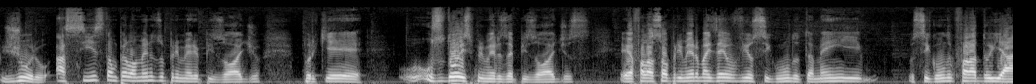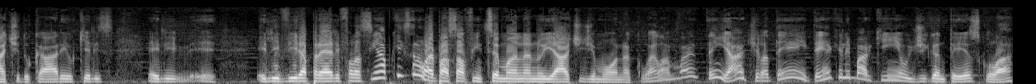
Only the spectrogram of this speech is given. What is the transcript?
juro, assistam pelo menos o primeiro episódio, porque os dois primeiros episódios, eu ia falar só o primeiro, mas aí eu vi o segundo também e o segundo que fala do iate do cara e o que eles ele ele vira para ela e fala assim: Ah, por que você não vai passar o fim de semana no iate de Mônaco? Ela tem iate, ela tem, tem aquele barquinho gigantesco lá.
